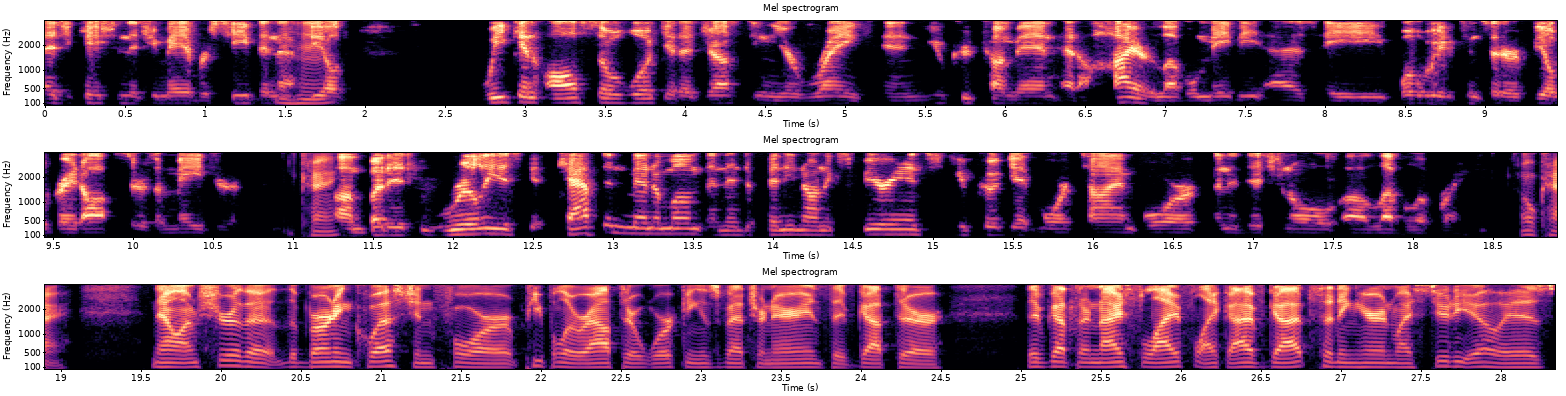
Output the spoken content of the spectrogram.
education that you may have received in that Mhm. field, we can also look at adjusting your rank, and you could come in at a higher level, maybe as a what we would consider a field grade officer, as a major. Okay. Um, but it really is captain minimum, and then depending on experience, you could get more time or an additional uh, level of rank. Okay. Now I'm sure the the burning question for people who are out there working as veterinarians, they've got their they've got their nice life like I've got sitting here in my studio is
